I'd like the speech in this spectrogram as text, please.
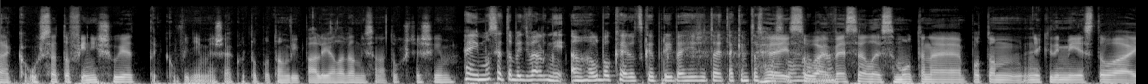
Tak už sa to finišuje, tak uvidíme, že ako to potom vypáli, ale veľmi sa na to už teším. Hej, musia to byť veľmi uh, hlboké ľudské príbehy, že to je takýmto spôsobom. Hej, sú aj veselé, smutné, potom niekedy mi je toho aj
